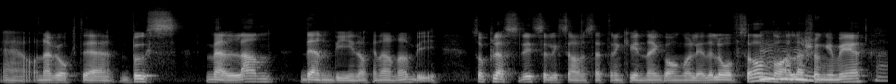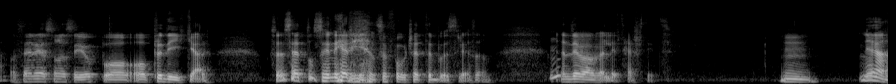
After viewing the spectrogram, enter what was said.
Eh, och när vi åkte buss mellan den byn och en annan by så plötsligt så liksom sätter en kvinna igång och leder lovsång och alla sjunger med Ja. och sen reser hon sig upp och, och predikar. Sen sätter hon sig ner igen så fortsätter bussresan. Men det var väldigt häftigt. Mm. Ja,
